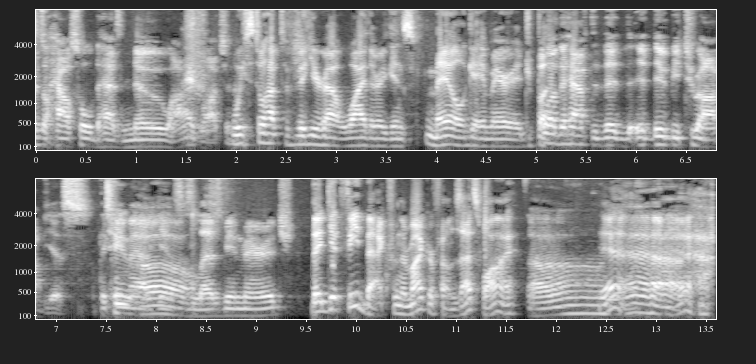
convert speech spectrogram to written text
there's a household that has no eyes watching. we still have to figure out why they're against male gay marriage, but well, they have to. They, it, it would be too obvious. They Too- came out against oh. this lesbian marriage. they'd get feedback from their microphones. That's why. Oh, Yeah. yeah.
